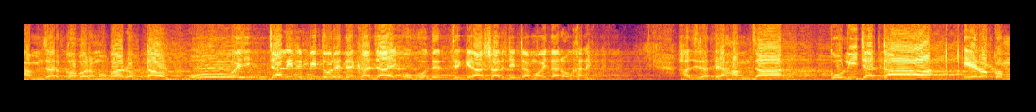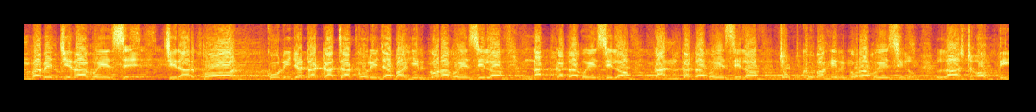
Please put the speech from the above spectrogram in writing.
হামজার কবর মোবারকটাও ওই জালির ভিতরে দেখা যায় ওহুদের থেকে আসার যেটা ময়দান ওখানে। হাজরাতে হামজার কলিজাটা এরকম ভাবে চেরা হয়েছে। চেরার পর কলিজাটা কাঁচা কলিজা বাহির করা হয়েছিল, নাক কাটা হয়েছিল, কান কাটা হয়েছিল, চক্ষু বাহির করা হয়েছিল। লাস্ট অব্দি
